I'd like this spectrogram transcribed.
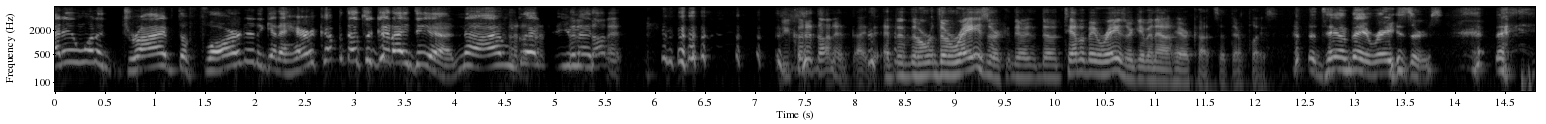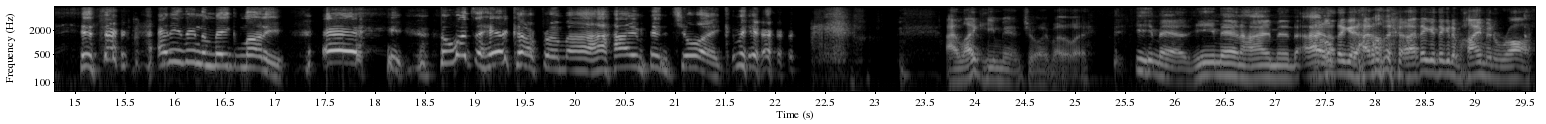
I didn't want to drive to Florida to get a haircut, but that's a good idea. No, I'm glad you could have done it. you could have done it. I, the, the the Rays are the, the Tampa Bay Rays are giving out haircuts at their place. the Tampa Bay Razors. Is there anything to make money? Hey, who wants a haircut from uh, Hyman Choi? Come here. I like He-Man Joy, by the way. He-Man, He-Man, Hyman. I, I don't don't. think it, I don't think I think you're thinking of Hyman Roth,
